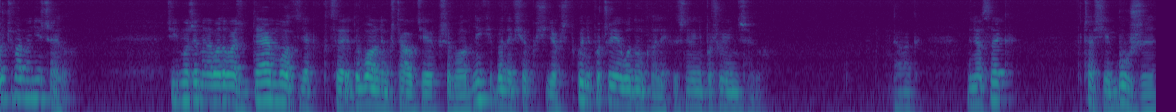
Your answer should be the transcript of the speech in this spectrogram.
odczuwamy niczego. Czyli możemy naładować tę moc, jak chcę, w dowolnym kształcie przewodnik i będę siedział w środku, nie poczuję ładunku elektrycznego, nie poczuję niczego. Tak. Wniosek? W czasie burzy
